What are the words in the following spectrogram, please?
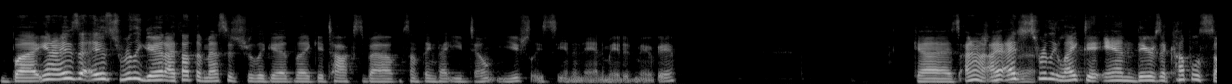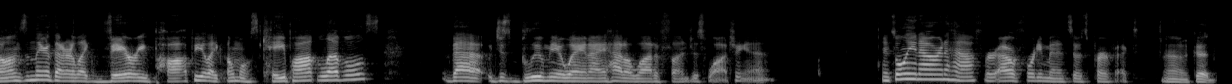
But, you know, it's it's really good. I thought the message really good. Like it talks about something that you don't usually see in an animated movie. Cause I don't know, I, I just really liked it. And there's a couple songs in there that are like very poppy, like almost K-pop levels that just blew me away and I had a lot of fun just watching it. It's only an hour and a half or hour 40 minutes, so it's perfect. Oh, good,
